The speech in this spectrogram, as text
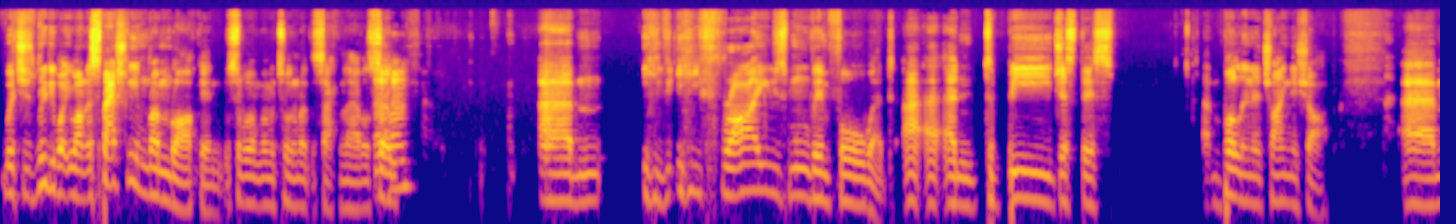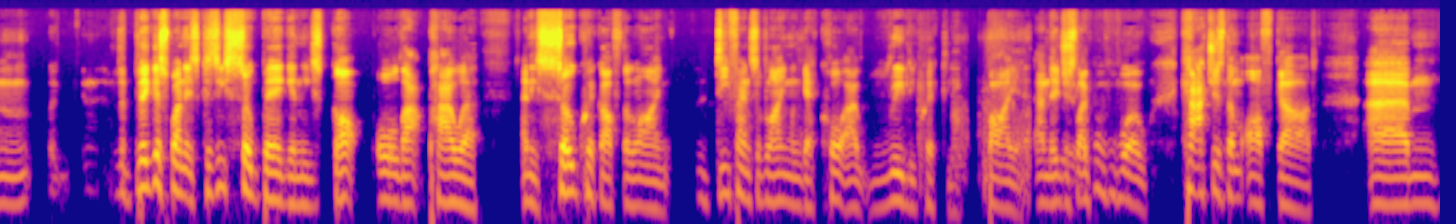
which is really what you want, especially in run blocking. So when, when we're talking about the second level, so Mhm. um he he thrives moving forward uh, and to be just this bull in a china shop. Um the biggest one is because he's so big and he's got all that power and he's so quick off the line defensive linemen get caught out really quickly by it and they're just like whoa catches them off guard. Um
